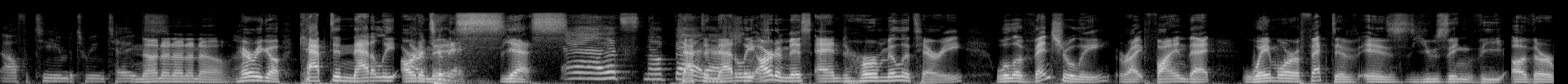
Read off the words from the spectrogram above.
Alpha Team between takes. No, no, no, no, no. Here we go. Captain Natalie Artemis. Artemis. Yes. Eh, that's not bad. Captain Natalie. Artemis and her military will eventually, right, find that way more effective is using the other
